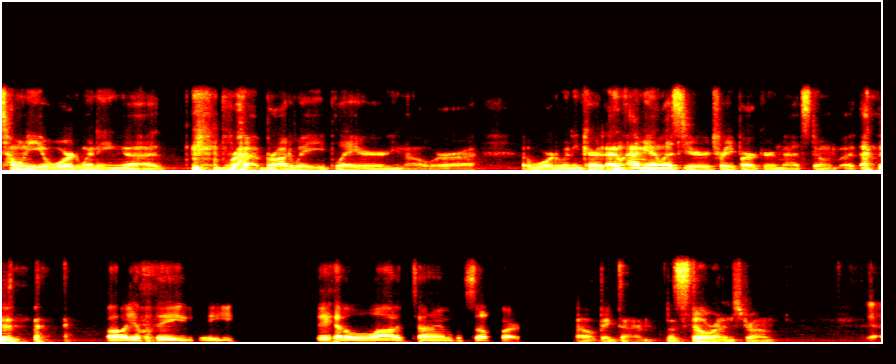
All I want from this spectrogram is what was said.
Tony Award winning uh, Broadway player, you know, or uh, award winning card. I, I, mean, unless you're Trey Parker and Matt Stone, but. oh yeah, but they they they had a lot of time with South Park. Oh, big time! It's still running strong. Yeah.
